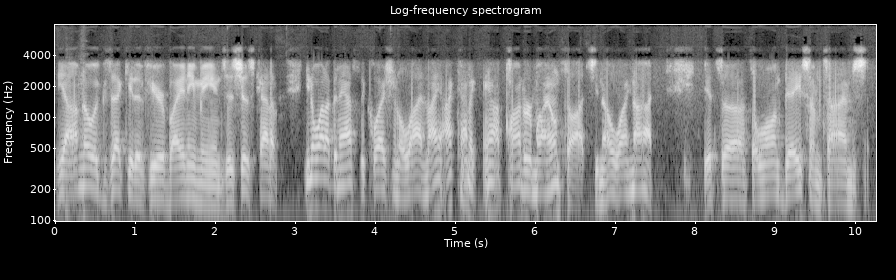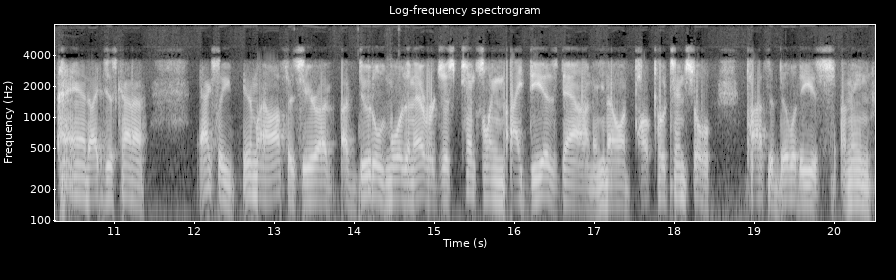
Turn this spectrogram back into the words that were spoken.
yeah, I'm no executive here by any means. It's just kind of, you know what? I've been asked the question a lot, and I, I kind of you know, I ponder my own thoughts. You know, why not? It's a it's a long day sometimes, and I just kind of actually in my office here, I've, I've doodled more than ever, just penciling ideas down, you know, and po- potential possibilities. I mean,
